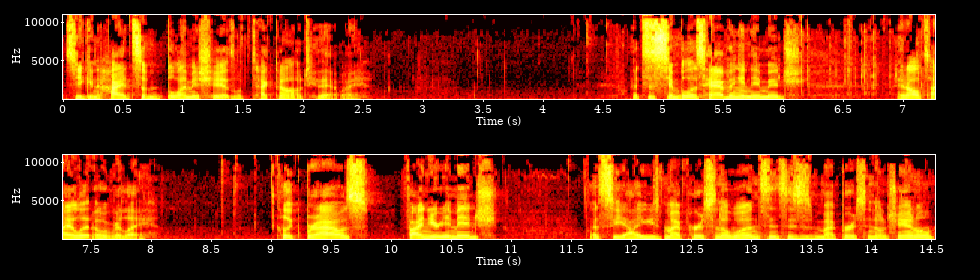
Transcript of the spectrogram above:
so you can hide some blemishes with technology that way. That's as simple as having an image and I'll title it overlay. Click browse, find your image. Let's see, I use my personal one since this is my personal channel.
